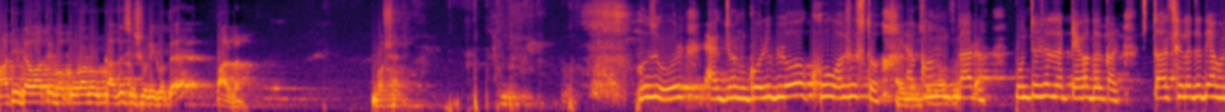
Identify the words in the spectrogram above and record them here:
মাটি দেওয়াতে বা পোড়ানোর কাজে সে শরিক হতে পারবে না। বসেন। হুজুর একজন গরিব লোক খুব অসুস্থ। এখন তার পঞ্চাশ হাজার টাকা দরকার। তার ছেলে যদি এখন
